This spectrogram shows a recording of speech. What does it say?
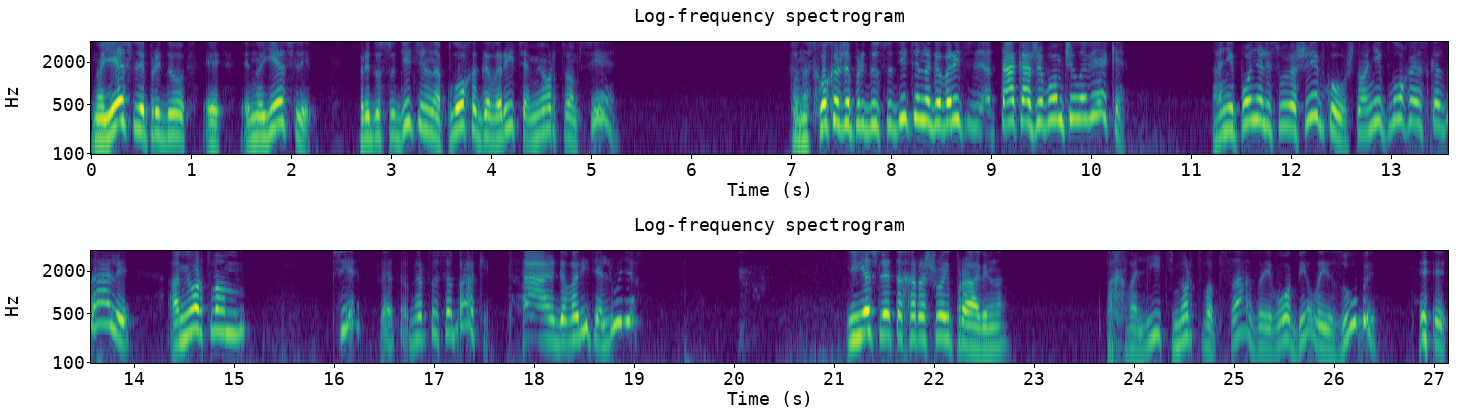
Но если, преду, э, но если предусудительно плохо говорить о мертвом псе, то насколько же предусудительно говорить так о живом человеке? Они поняли свою ошибку, что они плохо сказали о мертвом псе, это мертвой собаке. А говорить о людях. И если это хорошо и правильно, похвалить мертвого пса за его белые зубы,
